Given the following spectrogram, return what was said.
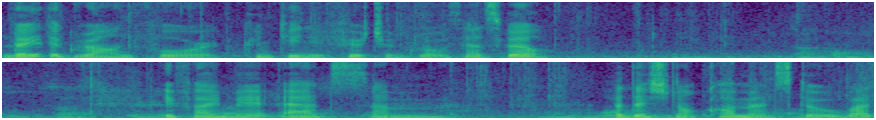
lay the ground for continued future growth as well. If I may add some additional comments to what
